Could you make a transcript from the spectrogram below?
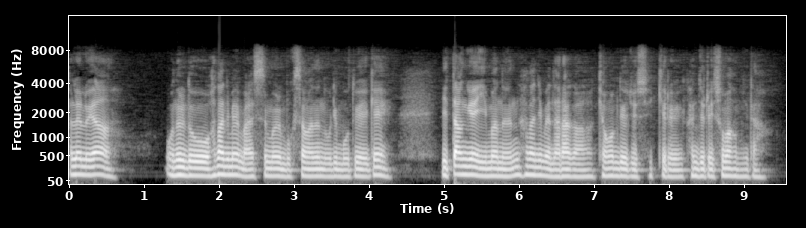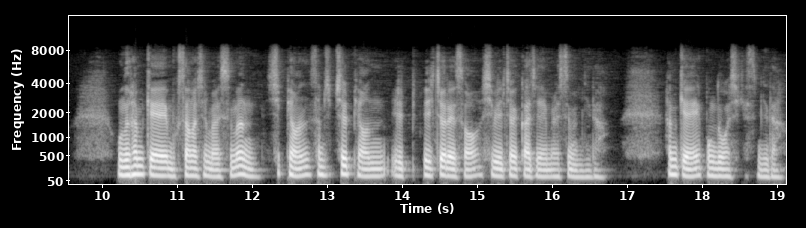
할렐루야. 오늘도 하나님의 말씀을 묵상하는 우리 모두에게 이 땅 위에 임하는 하나님의 나라가 경험되어 줄수 있기를 간절히 소망합니다. 오늘 함께 묵상하실 말씀은 시편 37편 1, 절에서 11절까지의 말씀입니다. 함께 봉독하시겠습니다.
